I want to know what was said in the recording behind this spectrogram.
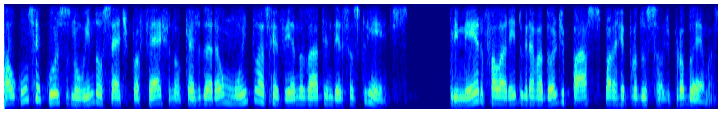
Alguns recursos no Windows 7 Professional que ajudarão muito as revendas a atender seus clientes. Primeiro, falarei do gravador de passos para reprodução de problemas.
